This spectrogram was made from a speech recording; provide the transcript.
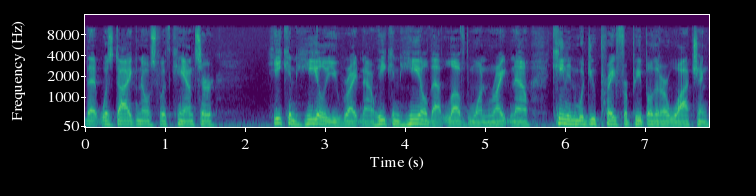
that was diagnosed with cancer. He can heal you right now. He can heal that loved one right now. Keenan, would you pray for people that are watching,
